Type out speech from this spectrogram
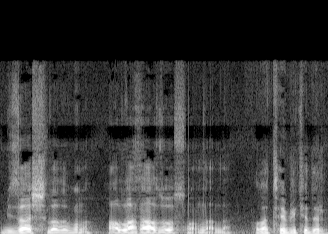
bize aşıladı bunu. Allah razı olsun ondan da. Valla tebrik ederim.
